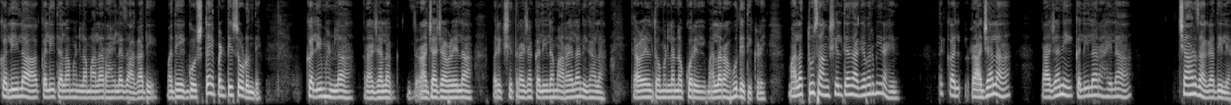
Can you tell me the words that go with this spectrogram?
कलीला कली त्याला म्हणला मला राहायला जागा दे. मध्ये एक गोष्ट आहे पण ती सोडून दे. कली म्हणला राजाला राजा ज्या वेळेला परीक्षित राजा कलीला मारायला निघाला त्यावेळेला तो म्हणला नको रे मला राहू दे तिकडे. मला तू सांगशील त्या जागेवर मी राहीन. तर कल राजाला राजाने कलीला राहायला चार जागा दिल्या.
